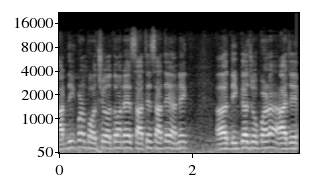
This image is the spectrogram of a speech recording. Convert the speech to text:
હાર્દિક પણ પહોંચ્યો હતો અને સાથે સાથે અનેક દિગ્ગજો પણ આજે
